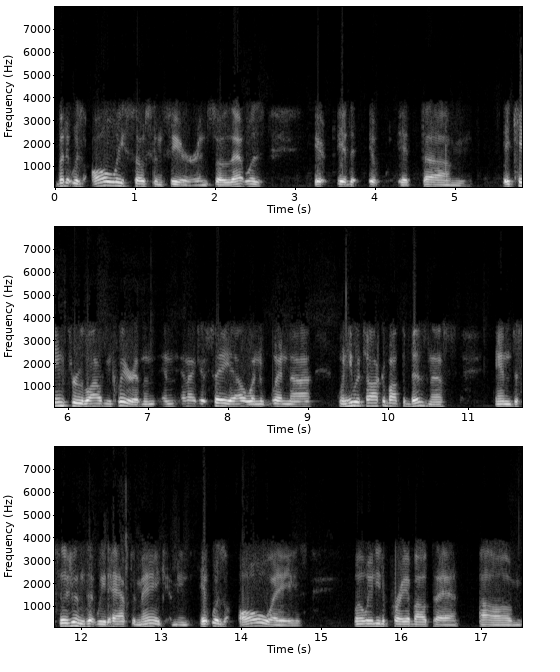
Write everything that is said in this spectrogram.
but it was always so sincere, and so that was it. It it it, um, it came through loud and clear. And and, and I just say, uh, when when uh, when he would talk about the business and decisions that we'd have to make, I mean, it was always well, we need to pray about that um,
